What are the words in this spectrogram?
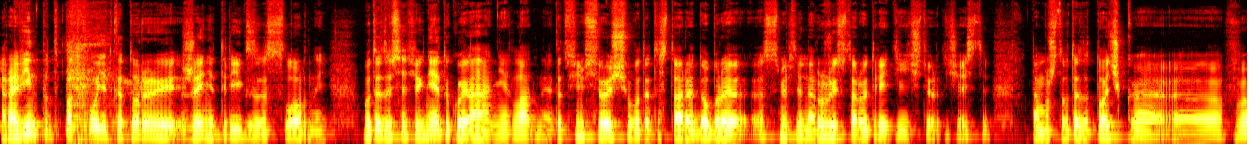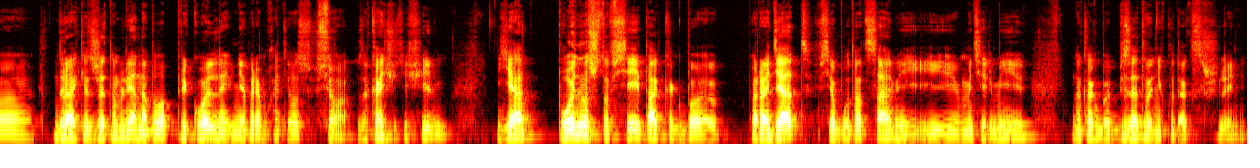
Равин под, подходит, который женит Ригза с Лорной. Вот эта вся фигня, я такой, а, нет, ладно, этот фильм все еще вот это старое доброе смертельное оружие из второй, третьей и четвертой части. Потому что вот эта точка э, в драке с Джетом Ли, она была прикольная, и мне прям хотелось, все, заканчивайте фильм. Я понял, что все и так как бы родят, все будут отцами и матерьми, но как бы без этого никуда, к сожалению.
